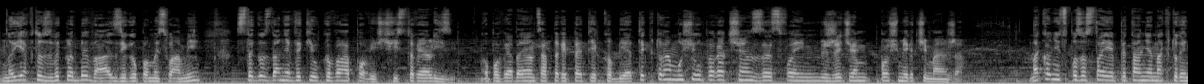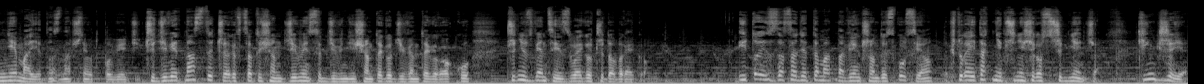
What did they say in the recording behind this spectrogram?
No i jak to zwykle bywa z jego pomysłami, z tego zdania wykiełkowała powieść Historia Lizzie, opowiadająca perypetie kobiety, która musi uporać się ze swoim życiem po śmierci męża. Na koniec pozostaje pytanie, na które nie ma jednoznacznej odpowiedzi. Czy 19 czerwca 1999 roku przyniósł więcej złego czy dobrego? I to jest w zasadzie temat na większą dyskusję, która i tak nie przyniesie rozstrzygnięcia. King żyje,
